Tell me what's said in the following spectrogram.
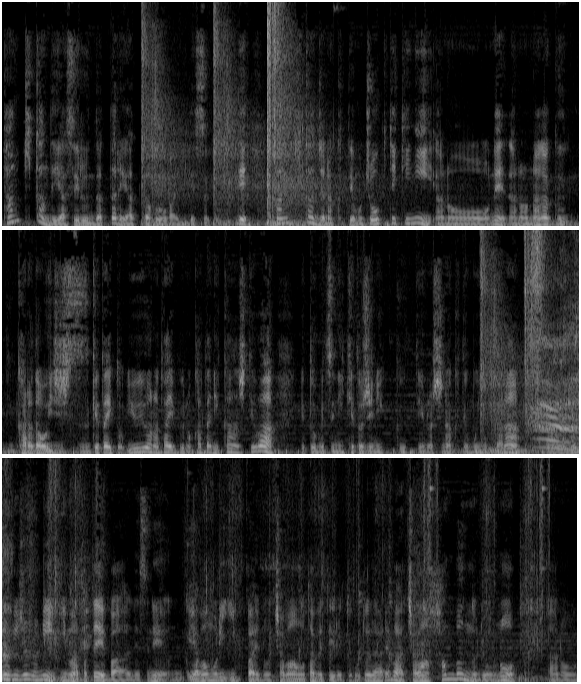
短期間で痩せるんだったらやった方がいいです。で、短期間じゃなくても、長期的に、あの、ね、あの、長く体を維持し続けたいというようなタイプの方に関しては、えっと、別にケトジニックっていうのはしなくてもいいから、あの徐々に徐々に、今、例えばですね、山盛り一杯の茶碗を食べているってことであれば、茶碗半分の量の、あの、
